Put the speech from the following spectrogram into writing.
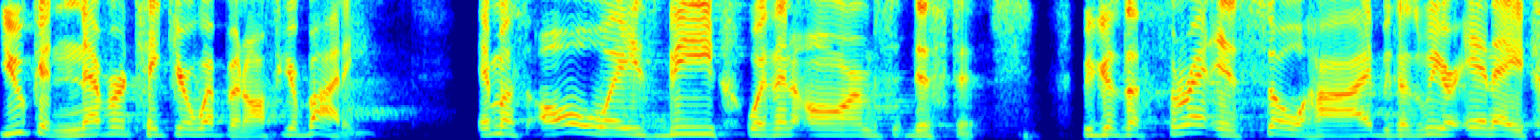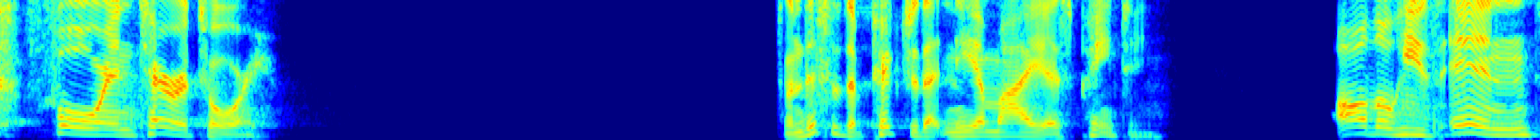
you can never take your weapon off your body. It must always be within arm's distance because the threat is so high because we are in a foreign territory. And this is the picture that Nehemiah is painting. Although he's in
